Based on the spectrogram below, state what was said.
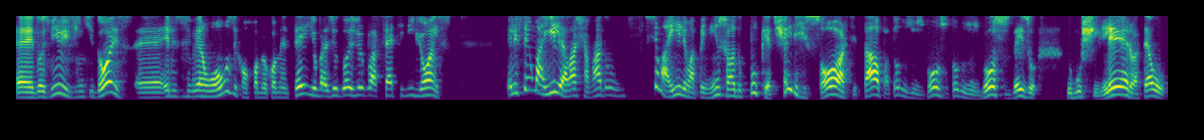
É, em 2022, é, eles receberam 11, conforme eu comentei, e o Brasil 2,7 milhões. Eles têm uma ilha lá chamada, se uma ilha, uma península do Phuket, cheia de resort e tal, para todos os bolsos, todos os gostos, desde o do mochileiro até o,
